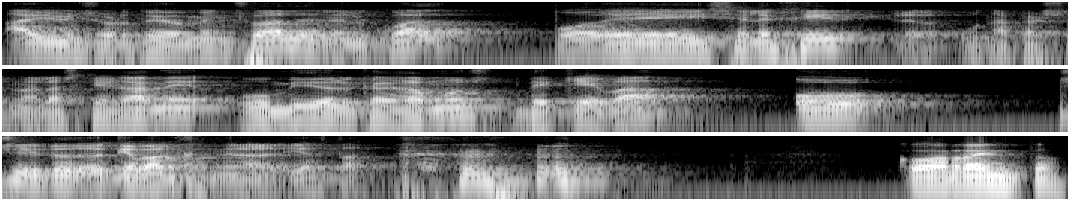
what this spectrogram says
hay un sorteo mensual en el cual podéis elegir una persona a las que gane, un vídeo del que hagamos, de qué va, o... Sí, de qué va en general, ya está. Correcto.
